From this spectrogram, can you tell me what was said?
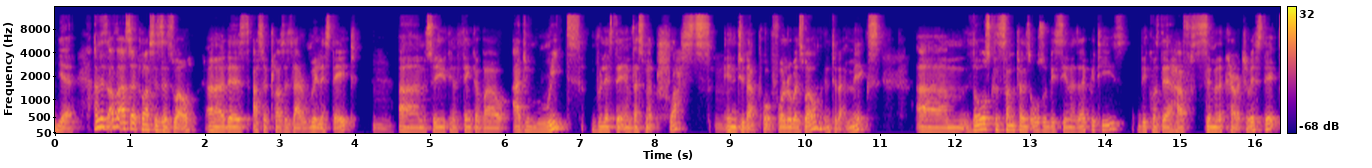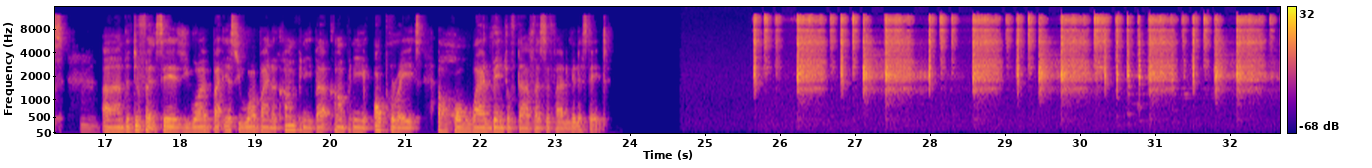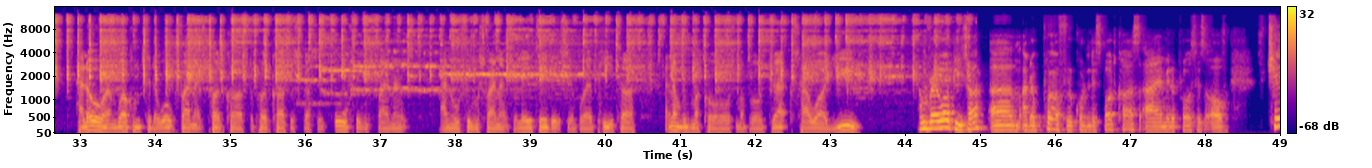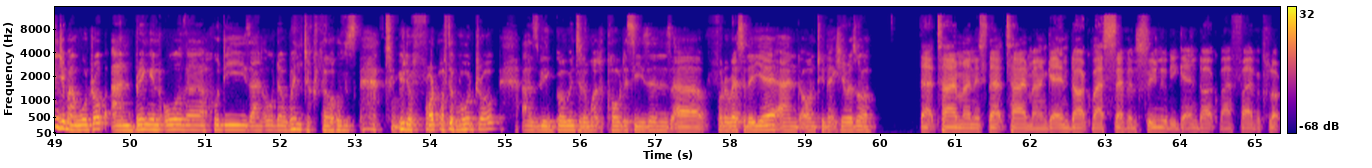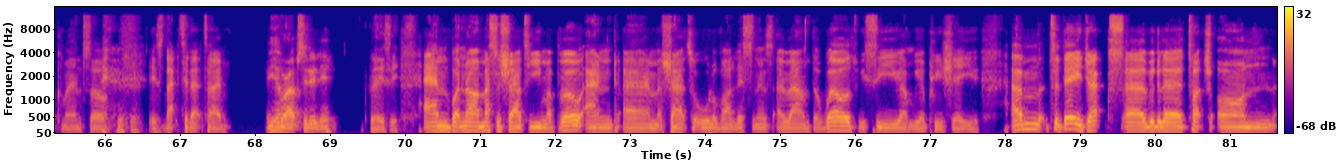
Yeah, and there's other asset classes as well. Uh, there's asset classes like real estate. Mm. Um, so you can think about adding REITs, real estate investment trusts, Mm. into that portfolio as well, into that mix. Um, those can sometimes also be seen as equities because they have similar characteristics. Mm. Um, the difference is you are buy- yes, you are buying a company, but that company operates a whole wide range of diversified real estate. Hello and welcome to the Woke Finance Podcast, the podcast discussing all things finance and all things finance related. It's your boy Peter, and I'm with my co-host, my bro Jax. How are you? I'm very well, Peter. Um, at the point of recording this podcast, I'm in the process of changing my wardrobe and bringing all the hoodies and all the winter clothes to be the front of the wardrobe as we go into the much colder seasons uh, for the rest of the year and on to next year as well. That time, man. It's that time, man. Getting dark by seven. Soon it'll be getting dark by five o'clock, man. So it's back to that time. yeah, we're absolutely. Crazy. Um, but no, massive shout out to you, my bro, and um, a shout out to all of our listeners around the world. We see you and we appreciate you. Um, today, Jax, uh, we're gonna touch on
